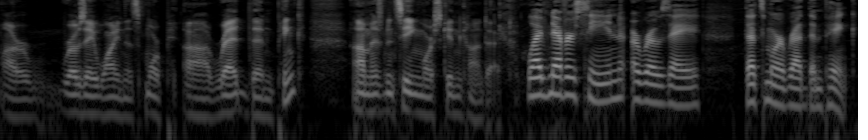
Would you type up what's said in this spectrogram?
or rosé wine that's more uh, red than pink um, has been seeing more skin contact. Well, I've never seen a rosé that's more red than pink.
